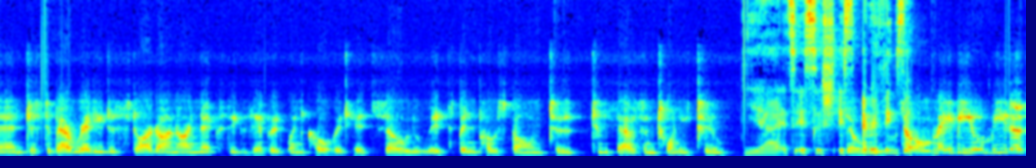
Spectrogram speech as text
And just about ready to start on our next exhibit when COVID hit. So it's been postponed to 2022. Yeah, it's it's a, it's so, everything's. So maybe you'll meet us.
